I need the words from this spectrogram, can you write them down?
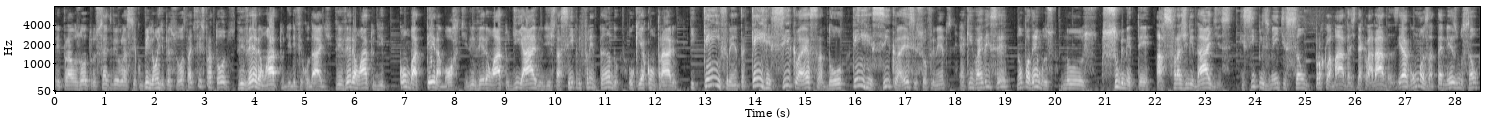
e para os outros 7,5 bilhões de pessoas, tá difícil para todos. Viver é um ato de dificuldade. Viver é um ato de combater a morte. Viver é um ato diário de estar sempre enfrentando o que é contrário. E quem enfrenta, quem recicla essa dor, quem recicla esses sofrimentos é quem vai vencer. Não podemos nos submeter às fragilidades que simplesmente são proclamadas, declaradas e algumas até mesmo são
